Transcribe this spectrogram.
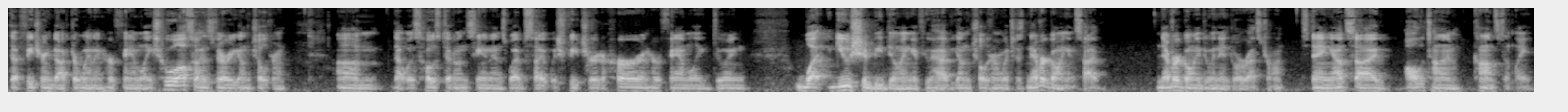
that featuring Dr. Wen and her family, who also has very young children. Um, that was hosted on CNN's website, which featured her and her family doing what you should be doing if you have young children, which is never going inside, never going to an indoor restaurant, staying outside all the time, constantly,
